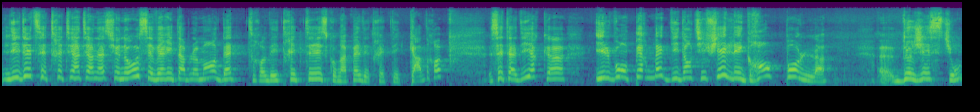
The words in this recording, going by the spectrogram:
l'idée de ces traités internationaux, c'est véritablement d'être des traités, ce qu'on appelle des traités cadres, c'est-à-dire qu'ils vont permettre d'identifier les grands pôles euh, de gestion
